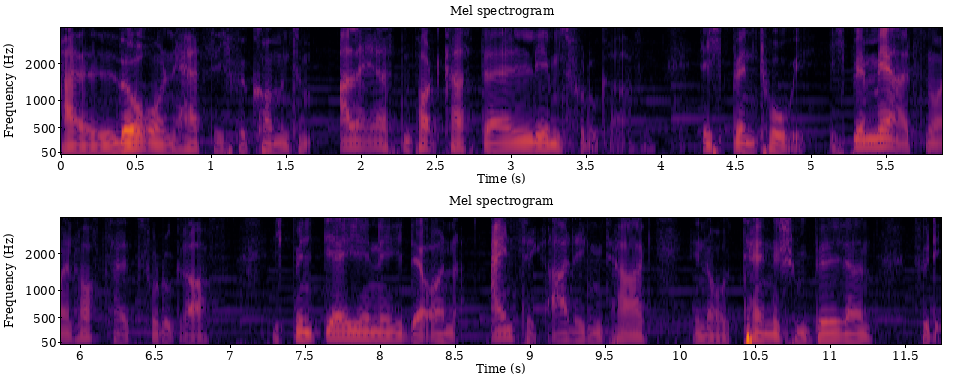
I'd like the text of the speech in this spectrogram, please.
Hallo und herzlich willkommen zum allerersten Podcast der Lebensfotografen. Ich bin Tobi. Ich bin mehr als nur ein Hochzeitsfotograf. Ich bin derjenige, der euren einzigartigen Tag in authentischen Bildern für die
